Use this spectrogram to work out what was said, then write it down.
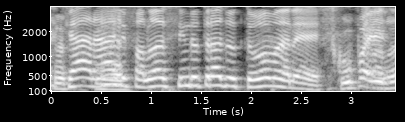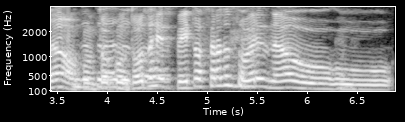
Caralho, falou assim do tradutor, mané. Desculpa aí, Falou não, assim com, to- com todo respeito aos tradutores, né? O,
